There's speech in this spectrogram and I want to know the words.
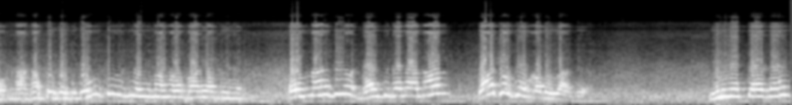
Onlar nasıldır biliyor musunuz diyor İmam-ı Rabbani Hazretleri. Onlar diyor derdi beladan daha çok zevk alırlar diyor. Nimetlerden,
